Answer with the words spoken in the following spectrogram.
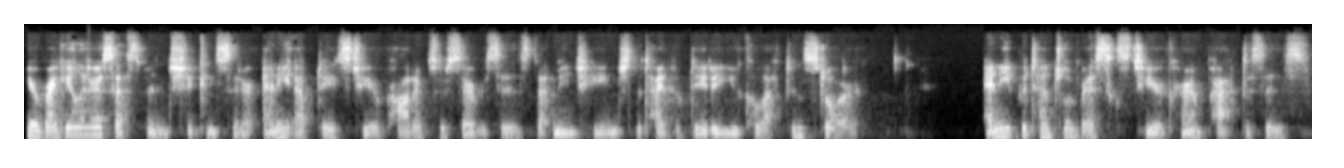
Your regular assessment should consider any updates to your products or services that may change the type of data you collect and store, any potential risks to your current practices,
